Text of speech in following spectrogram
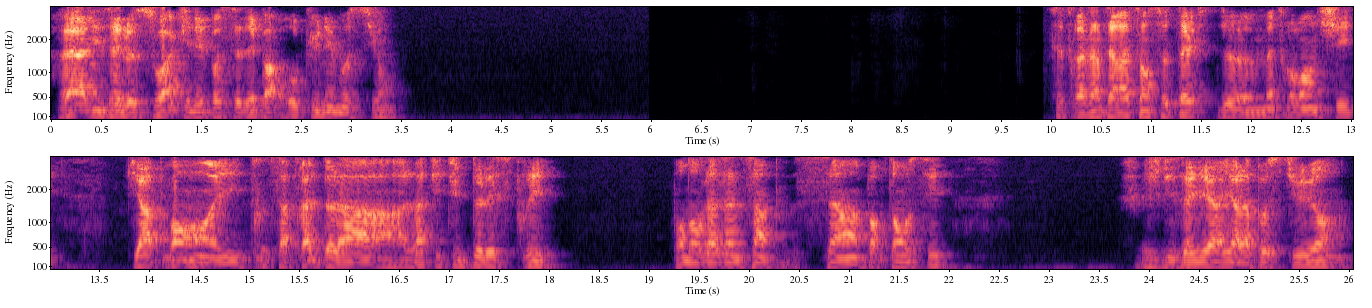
Réaliser le soi qui n'est possédé par aucune émotion. C'est très intéressant ce texte de Maître Wanchi qui apprend, ça traite de la l'attitude de l'esprit pendant Zazen, c'est important aussi. Je disais hier, il y a la posture,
